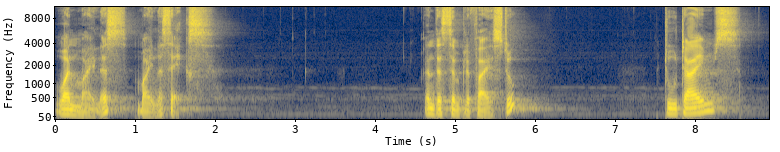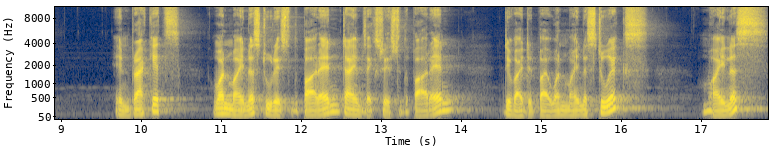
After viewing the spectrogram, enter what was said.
1 minus minus x. And this simplifies to 2 times in brackets 1 minus 2 raised to the power n times x raised to the power n divided by 1 minus 2x minus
